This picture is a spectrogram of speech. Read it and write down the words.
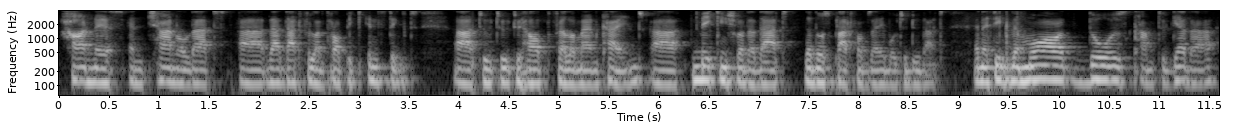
harness and channel that uh, that that philanthropic instinct uh, to, to to help fellow mankind, uh, making sure that that that those platforms are able to do that. And I think the more those come together,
